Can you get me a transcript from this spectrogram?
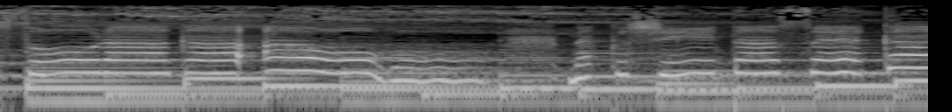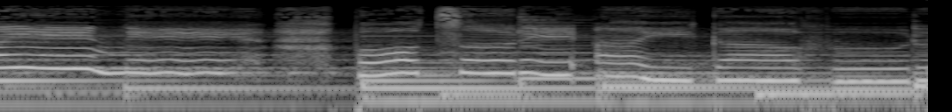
空が青をなくした世界にぽつり愛が降る。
